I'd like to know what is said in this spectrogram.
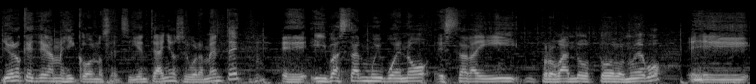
Yo creo que llega a México, no sé, el siguiente año seguramente. Eh, y va a estar muy bueno estar ahí probando todo lo nuevo. Eh,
